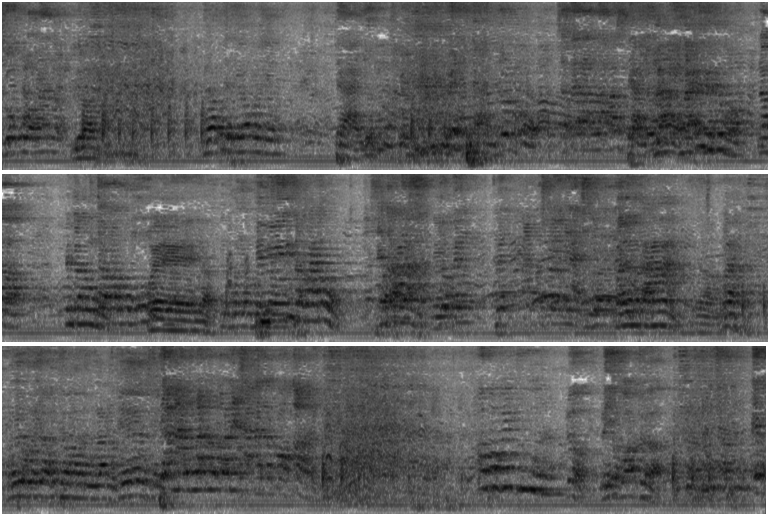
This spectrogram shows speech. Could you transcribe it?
juga kuloran. Ya. Berapa jadi apa sih? Dayun. Dayun. Sekarang lawas dayun. Lah, Mbak Elis jadi apa? Napa? Kencamu. Cara kumu. Weh, ya. Bibi ini sama yo ben saya nak juga. Banyak makanan. Wah, Oh iya, oh iya, aku jangan ulang. Oke, oke. Jangan ulang ulangnya sangat terkotor. Apa kowe dhuwur? Loh, lha yo padha. Eh,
